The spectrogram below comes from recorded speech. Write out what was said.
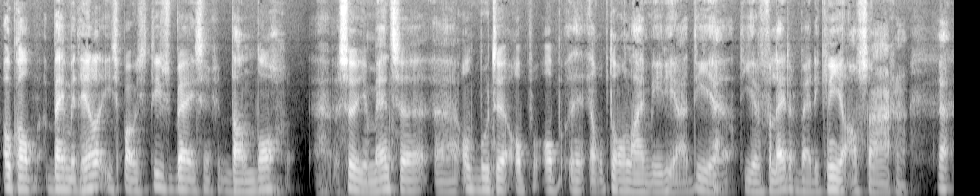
ook al ben je met heel iets positiefs bezig, dan nog zul je mensen ontmoeten op, op, op de online media die je, die je volledig bij de knieën afzagen. Ja.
